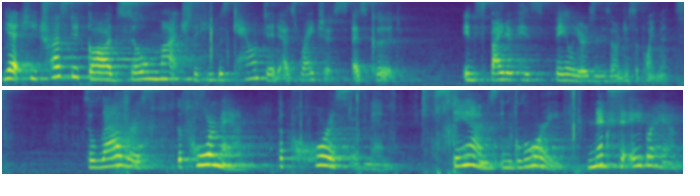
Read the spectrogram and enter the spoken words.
yet he trusted God so much that he was counted as righteous, as good in spite of his failures and his own disappointments. So Lazarus, the poor man, the poorest of men, stands in glory next to Abraham,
